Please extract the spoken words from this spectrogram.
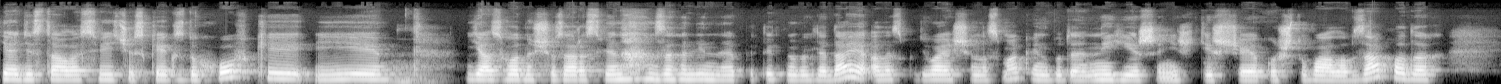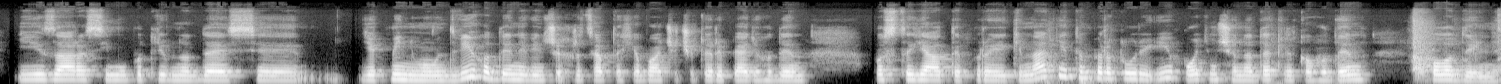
Я дістала свій чизкейк з духовки, і я згодна, що зараз він взагалі не апетитно виглядає, але сподіваюся, що на смак він буде не гірше, ніж ті, що я коштувала в закладах. І зараз йому потрібно десь е, як мінімум 2 години. В інших рецептах я бачу 4-5 годин постояти при кімнатній температурі, і потім ще на декілька годин в холодильник.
